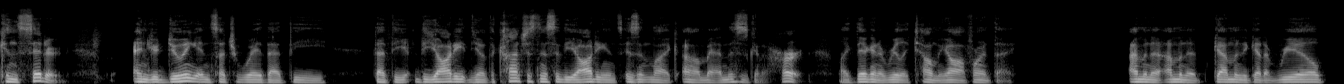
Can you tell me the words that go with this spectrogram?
considered and you're doing it in such a way that the that the the audience you know the consciousness of the audience isn't like oh man this is to hurt like they're to really tell me off aren't they? I'm to i'm to i'm to get a real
